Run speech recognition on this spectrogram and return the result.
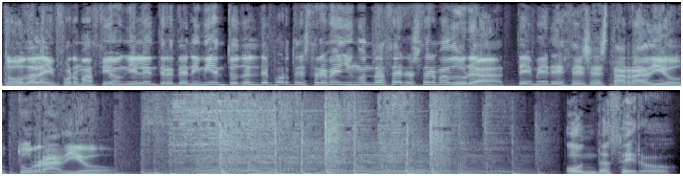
Toda la información y el entretenimiento del deporte extremeño en Onda Cero Extremadura. Te mereces esta radio, tu radio. Onda Cero,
